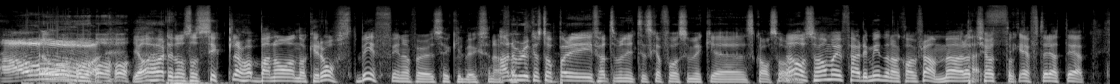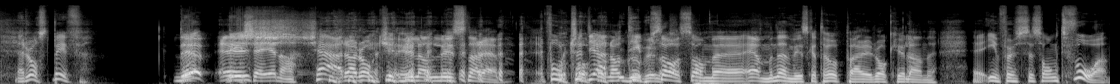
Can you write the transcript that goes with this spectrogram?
Au! Jag har hört att de som cyklar har banan och rostbiff innanför cykelbyxorna. Ja, de brukar stoppa det i för att man inte ska få så mycket skavsår. ja, och så har man ju färdigmiddagen när de kommer fram. Mörat kött och efterrätt det. En rostbiff. Det- det är eh, tjejerna. Kära Rockhyllan-lyssnare. Fortsätt gärna att tipsa oss om eh, ämnen vi ska ta upp här i Rockhyllan eh, inför säsong två.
